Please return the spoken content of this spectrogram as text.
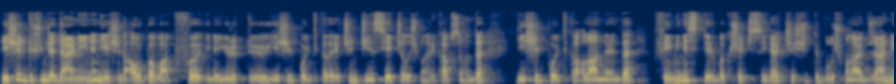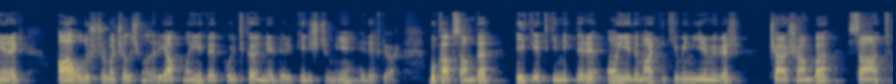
Yeşil Düşünce Derneği'nin Yeşil Avrupa Vakfı ile yürüttüğü yeşil politikalar için cinsiyet çalışmaları kapsamında yeşil politika alanlarında feminist bir bakış açısıyla çeşitli buluşmalar düzenleyerek ağ oluşturma çalışmaları yapmayı ve politika önerileri geliştirmeyi hedefliyor. Bu kapsamda ilk etkinlikleri 17 Mart 2021 Çarşamba saat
